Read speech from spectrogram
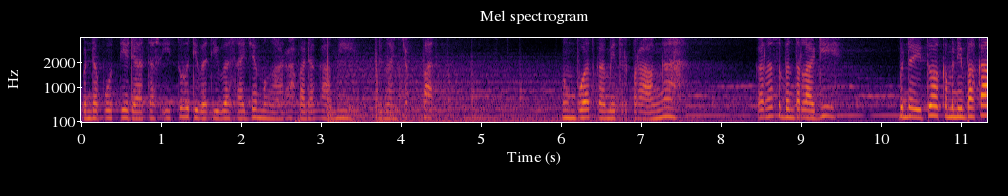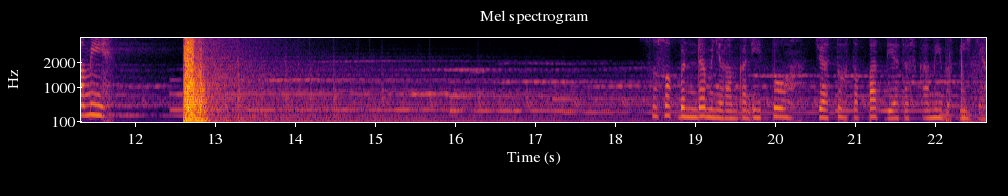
benda putih di atas itu tiba-tiba saja mengarah pada kami dengan cepat. Membuat kami terperangah karena sebentar lagi benda itu akan menimpa kami. Sosok benda menyeramkan itu jatuh tepat di atas kami berpijak.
